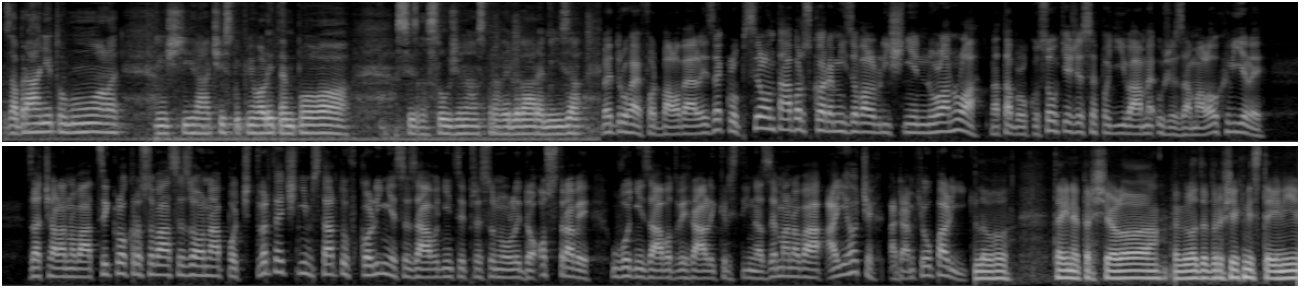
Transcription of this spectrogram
zabránit tomu, ale dnešní hráči stupňovali tempo a asi zasloužená spravedlivá remíza. Ve druhé fotbalové lize klub Silon Táborsko remízoval v Líšni 0-0. Na tabulku soutěže se podíváme už za malou chvíli. Začala nová cyklokrosová sezóna, po čtvrtečním startu v Kolíně se závodníci přesunuli do Ostravy. Úvodní závod vyhráli Kristýna Zemanová a jeho Čech Adam Ťoupalík. Dlouho tady nepršelo a bylo to pro všechny stejný.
